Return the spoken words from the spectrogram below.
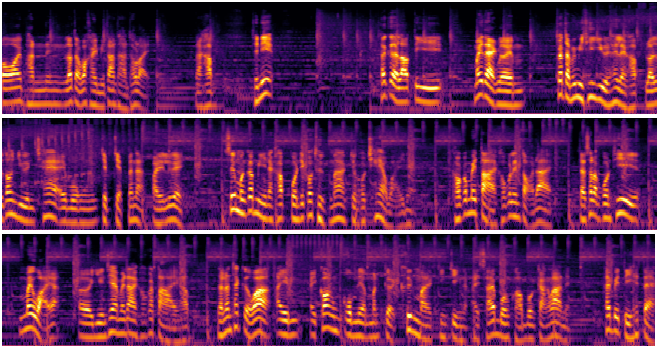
900พันหนึ่งแล้วแต่ว่าใครมีต้านทานเท่าไหร่นะครับทีนี้ถ้าเกิดเราตี ไม่แตกเลยก็จะไม่มีที่ยืนให้เลยครับ เราจะต้องยืนแช่ไอ้วงเจ็บๆนั่นนะไปเรื่อยๆ ซึ่งมันก็มีนะครับคนที่เขาถึกมากจนเขาแช่ไหวเนี่ยเขาก็ไม่ตายเขาก็เล่นต่อได้ แต่สำหรับคนที่ไม่ไหวอะเออยืนแช่ไม่ได้เขาก็ตายครับดังนั้นถ้าเกิดว่าไอ้ไอ้ก้อนกลมๆเนี่ยมันเกิดขึ้นมาจริงๆอะไอ้ซ้ายบนขวาบนกลางล่างเนี่ยให้ไปตีให้แตก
